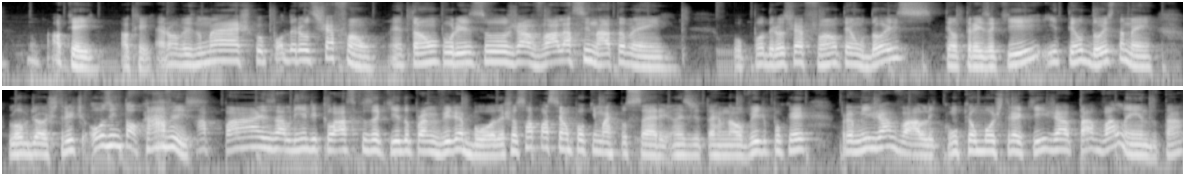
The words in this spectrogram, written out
Ok, ok. Era uma vez no México, poderoso chefão. Então, por isso já vale assinar também. O poderoso chefão tem o 2, tem o 3 aqui e tem o 2 também. Lobo de Wall Street, Os Intocáveis. Rapaz, a linha de clássicos aqui do Prime Video é boa. Deixa eu só passear um pouquinho mais por série antes de terminar o vídeo, porque para mim já vale. Com o que eu mostrei aqui já tá valendo, tá?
